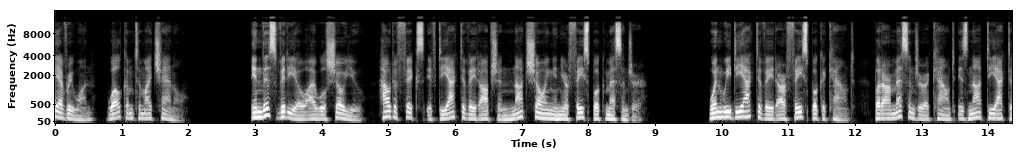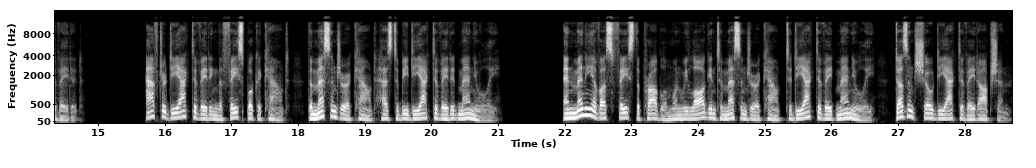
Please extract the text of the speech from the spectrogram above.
everyone, welcome to my channel. In this video I will show you, how to fix if deactivate option not showing in your Facebook Messenger. When we deactivate our Facebook account, but our Messenger account is not deactivated. After deactivating the Facebook account, the Messenger account has to be deactivated manually. And many of us face the problem when we log into Messenger account to deactivate manually, doesn't show deactivate option.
